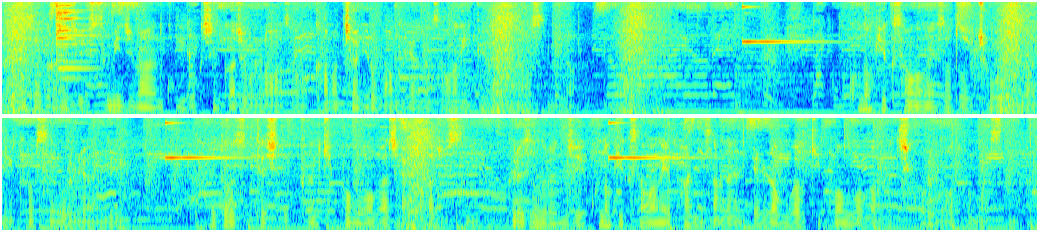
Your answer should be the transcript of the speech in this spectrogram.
그래서 그런지 수미지만 공격진까지 올라와서 가마차기로 마무리하는 상황이 꽤 많이 나왔습니다. 코너킥 상황에서도 조 앨런이 크로스를 올렸는데 헤더 스탯이 높은 키퍼 모어가 잘 받아줬습니다. 그래서 그런지 코너킥 상황의 반 이상은 앨런과 키퍼 모어가 같이 골을 넣었던 것 같습니다.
